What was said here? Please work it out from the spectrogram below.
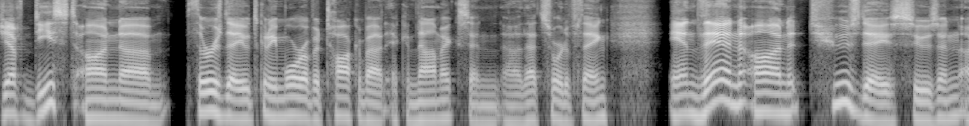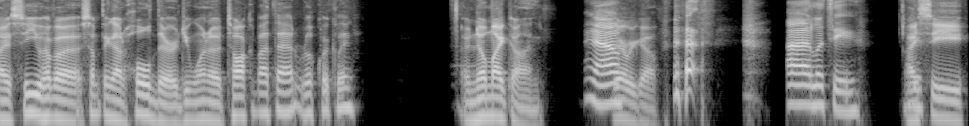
Jeff Deist on um, Thursday, it's going to be more of a talk about economics and uh, that sort of thing. And then on Tuesday, Susan, I see you have a something on hold there. Do you want to talk about that real quickly? Uh, no mic on. I know. There we go. uh, let's see. I see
